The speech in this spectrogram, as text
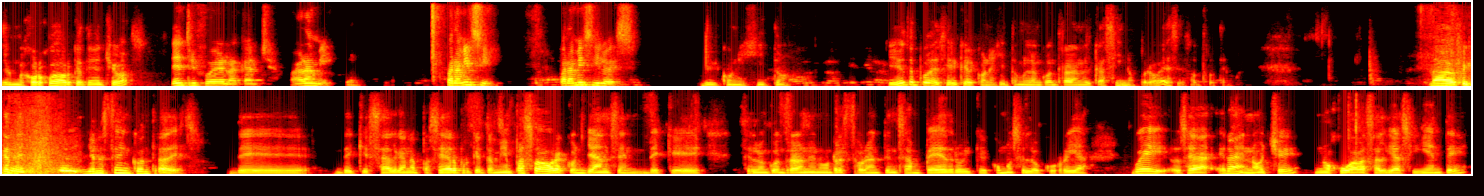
¿El mejor jugador que tiene Chivas? Dentro y fuera de la cancha, para mí. Para mí sí. Para mí sí lo es. El conejito. Y yo te puedo decir que el conejito me lo encontraba en el casino, pero ese es otro tema. No, fíjate, yo, no estoy en contra de eso, de, de, que salgan a pasear, porque también pasó ahora con Jansen, de que se lo encontraron en un restaurante en San Pedro y que cómo se le ocurría. Güey, o sea, era de noche, no jugabas al día siguiente,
